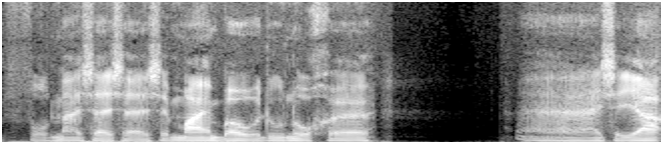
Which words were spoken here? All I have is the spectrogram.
volgens mij zei zij, ze, doen nog... eh, hij zei, ja,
